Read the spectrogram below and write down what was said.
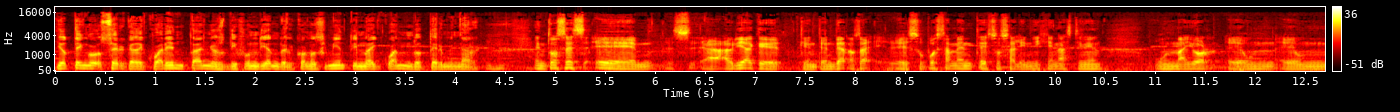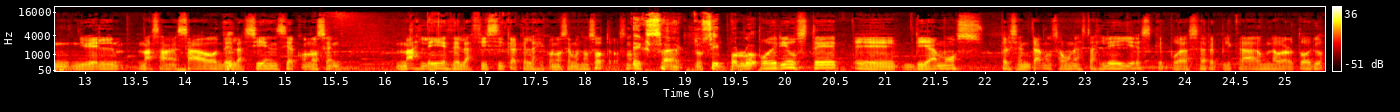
Yo tengo cerca de 40 años difundiendo el conocimiento y no hay cuándo terminar. Entonces, eh, habría que, que entender, o sea, eh, supuestamente estos alienígenas tienen un mayor, eh, un, eh, un nivel más avanzado de la ciencia, conocen más leyes de la física que las que conocemos nosotros, ¿no? Exacto, sí, por lo... ¿Podría usted, eh, digamos, presentarnos alguna de estas leyes que pueda ser replicada en un laboratorio?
